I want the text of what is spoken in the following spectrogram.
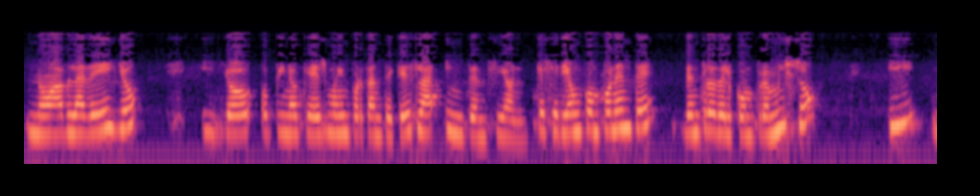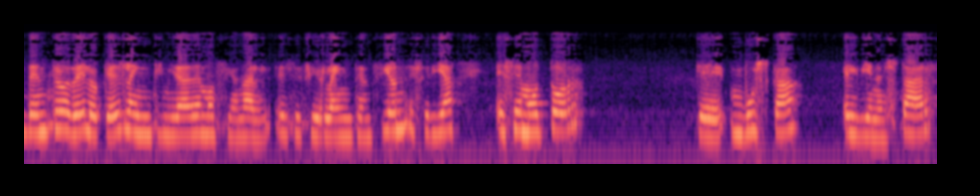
no habla de ello y yo opino que es muy importante, que es la intención, que sería un componente dentro del compromiso y dentro de lo que es la intimidad emocional. Es decir, la intención sería ese motor que busca el bienestar,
